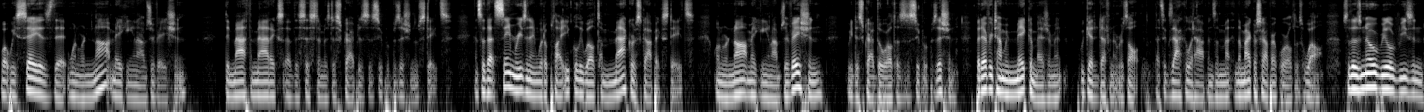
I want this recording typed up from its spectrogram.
What we say is that when we're not making an observation, the mathematics of the system is described as a superposition of states. And so that same reasoning would apply equally well to macroscopic states. When we're not making an observation, we describe the world as a superposition. But every time we make a measurement, we get a definite result. That's exactly what happens in, the microscopic world as well. So there's no real reason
